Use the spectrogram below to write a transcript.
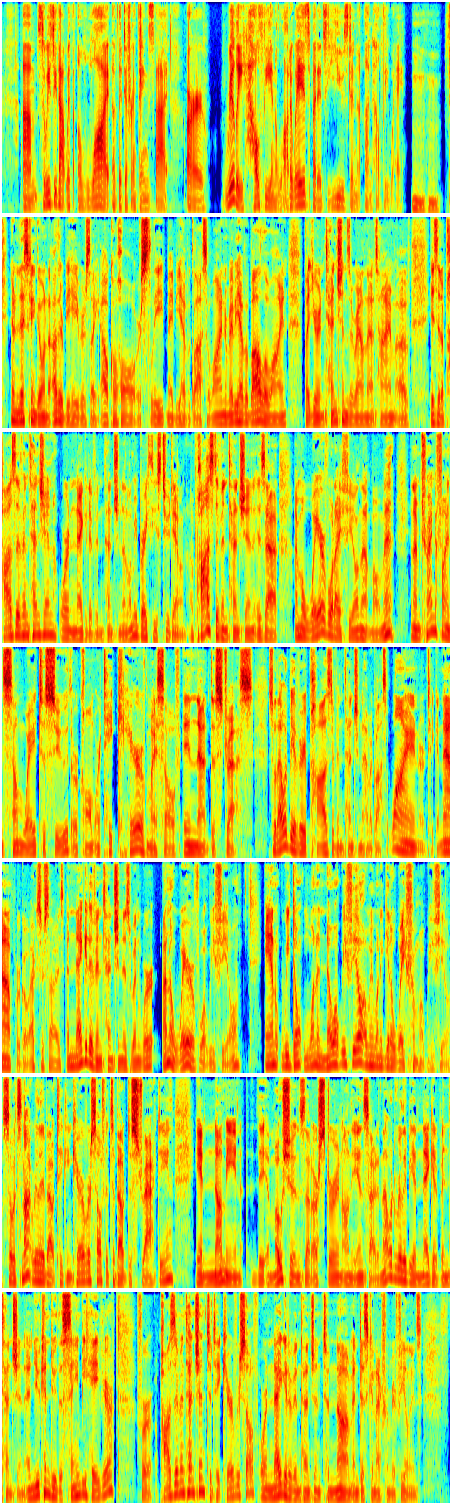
Um, so we see that with a lot of the different things that are really healthy in a lot of ways, but it's used in an unhealthy way. Mm-hmm. And this can go into other behaviors like alcohol or sleep. Maybe you have a glass of wine or maybe you have a bottle of wine, but your intentions around that time of is it a positive intention or a negative intention? And let me break these two down. A positive intention is that I'm aware of what I feel in that moment and I'm trying to find some way to soothe or calm or take care of myself in that distress. So that would be a very positive intention to have a glass of wine or take a nap or go exercise. A negative intention is when we're unaware of what we feel and we don't want to know what we feel and we want to get away from what we feel. So it's not really about taking care of ourselves. It's about distracting and numbing the emotions that are stirring on the inside. And that would really be a negative intention. And you can do the same behavior for a positive intention to take care of yourself or a negative intention to numb and disconnect from your feelings.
